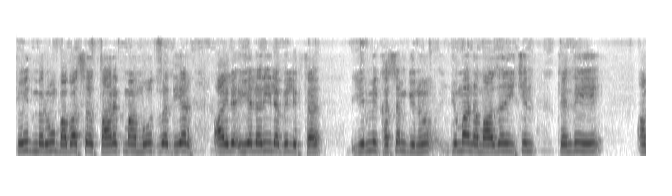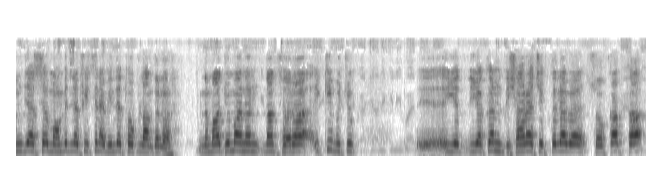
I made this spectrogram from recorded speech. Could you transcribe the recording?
şehit merhum babası Tarık Mahmud ve diğer aile üyeleriyle birlikte 20 Kasım günü Cuma namazı için kendi amcası Muhammed Nefis'in evinde toplandılar. Namaz Cuma'dan sonra iki buçuk e, yakın dışarı çıktılar ve sokakta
